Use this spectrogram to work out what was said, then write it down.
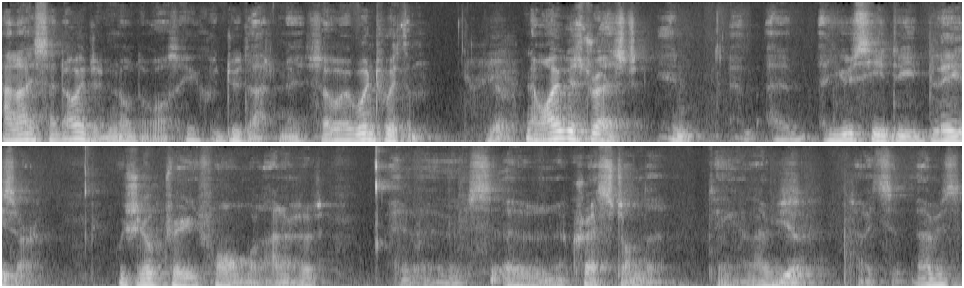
And I said, oh, I didn't know there was. You could do that. And so I went with him. Yeah. Now I was dressed in a, a UCD blazer, which looked very formal, and it had a crest on the thing, and I was, Yeah. so I, s- I was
